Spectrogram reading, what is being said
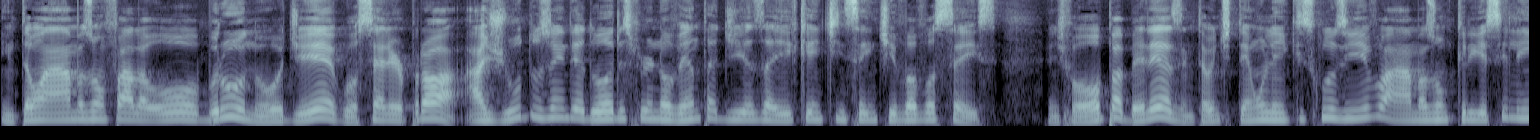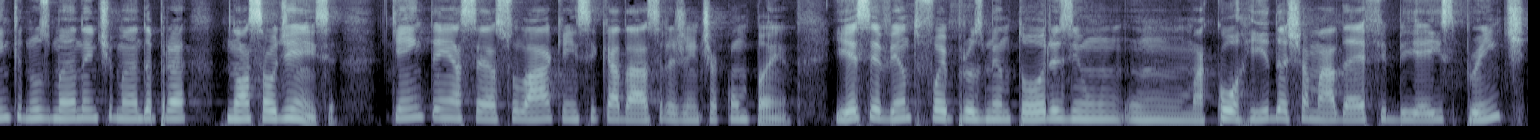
Então a Amazon fala: Ô Bruno, ô Diego, ô Seller Pro, ajuda os vendedores por 90 dias aí que a gente incentiva vocês. A gente falou: opa, beleza, então a gente tem um link exclusivo, a Amazon cria esse link, nos manda, a gente manda para nossa audiência. Quem tem acesso lá, quem se cadastra, a gente acompanha. E esse evento foi para os mentores em um- uma corrida chamada FBA Sprint,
